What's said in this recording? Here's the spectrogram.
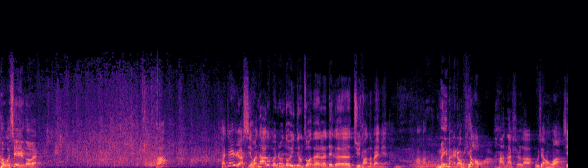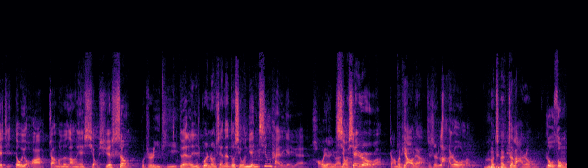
我谢谢各位。啊，还真是啊，喜欢他的观众都已经坐在了这个剧场的外面。嗯，啊没买着票啊，啊，那是了，不像话，这几都有啊。张鹤伦、郎演小学生。不值一提。对了，人家观众现在都喜欢年轻态的演员，好演员，小鲜肉啊，长得漂亮，这是腊肉了，这这腊肉，肉松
